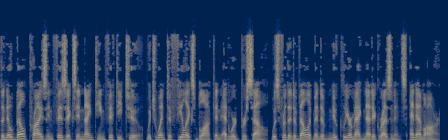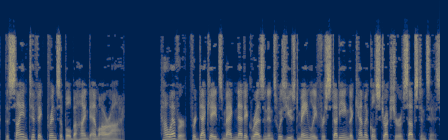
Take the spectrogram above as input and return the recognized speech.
The Nobel Prize in Physics in 1952, which went to Felix Bloch and Edward Purcell, was for the development of nuclear magnetic resonance (NMR), the scientific principle behind MRI. However, for decades magnetic resonance was used mainly for studying the chemical structure of substances.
